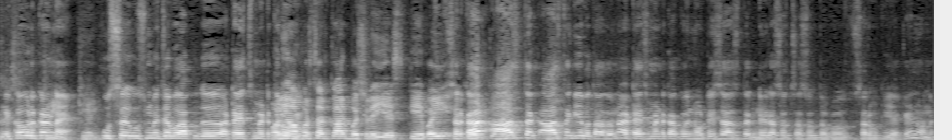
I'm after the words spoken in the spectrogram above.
रिकवर करना है उससे उसमें जब आप अटैचमेंट और यहाँ पर सरकार बच रही है इसकी भाई सरकार आज तक आज तक ये बता दो ना अटैचमेंट का कोई नोटिस आज तक डेरा सच्चा सौदा को सर्व किया क्या इन्होंने?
